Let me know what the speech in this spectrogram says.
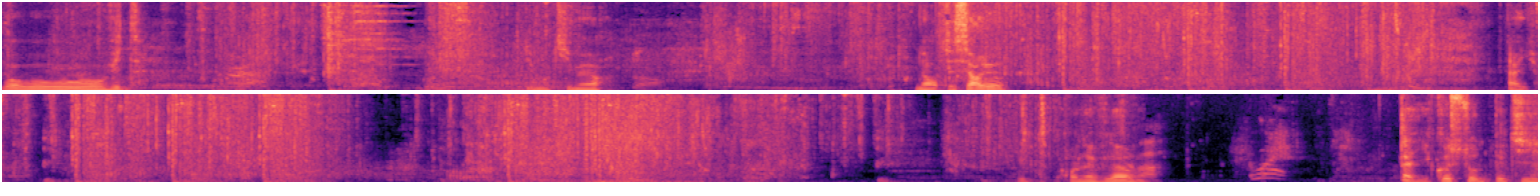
Wow, wow, wow, vite. moi qui meurs. Non, t'es sérieux? Aïe. Vite, relève là. Ouais, Ah, il est costaud le petit.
